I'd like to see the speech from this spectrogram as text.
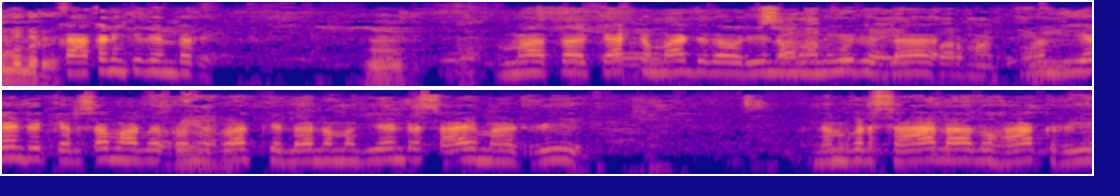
ಬಂದ್ರಿ ಕಾಕಣಿಕೆದಿಂದ ರೀ ಮತ್ತ ಕೆಟ್ಟ ಮಾಡಿದವ್ರಿ ನಮಗ್ ನೀರಿಲ್ಲ. ಒಂದ್ ಏನ್ರಿ ಕೆಲಸ ಮಾಡ್ಬೇಕಂದ್ರೆ ರೊಕ್ಕ ಇಲ್ಲ ನಮಗ್ ಏನ್ರ ಸಹಾಯ ಮಾಡ್ರಿ. ನಮ್ಗಡೆ ಸಾಲ ಅದು ಹಾಕ್ರಿ.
